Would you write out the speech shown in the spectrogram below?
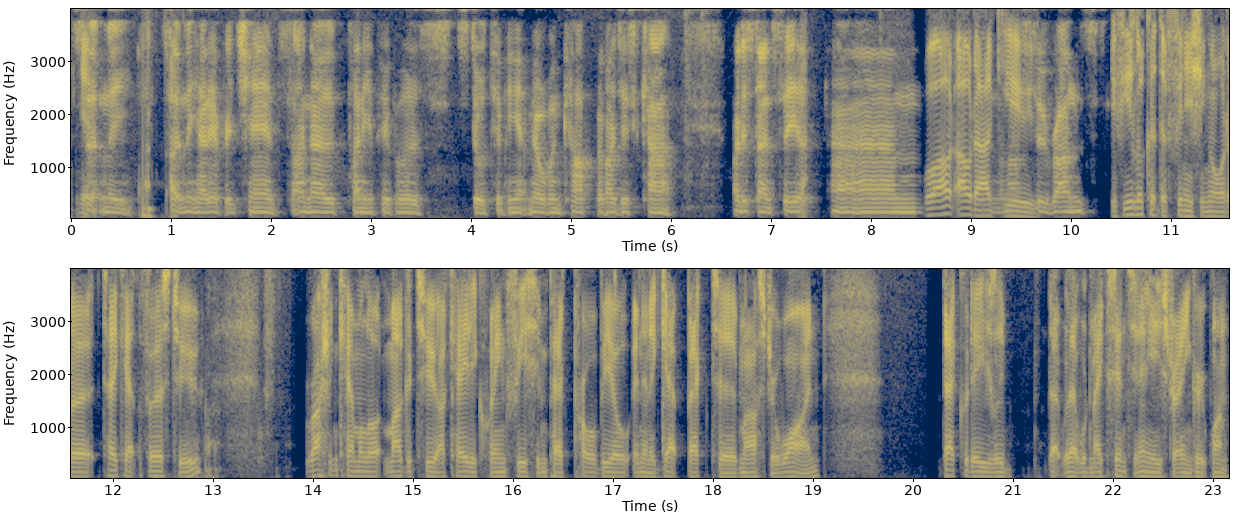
Yeah. Certainly, certainly had every chance. I know plenty of people are s- still tipping at Melbourne Cup, but I just can't. I just don't see it. Um, Well, I would, I would argue two runs, if you look at the finishing order, take out the first two. Russian Camelot, Mugatoo, Arcadia Queen, Fierce Impact, Probabeel, and then a gap back to Master of Wine. That could easily that that would make sense in any Australian Group One.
